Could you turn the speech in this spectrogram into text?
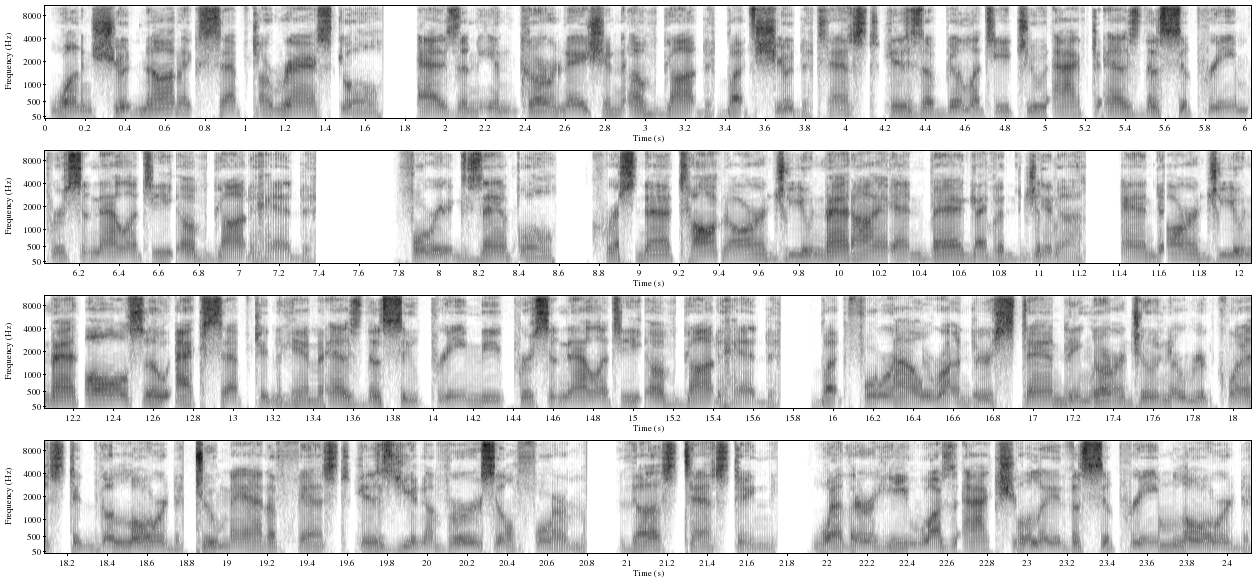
One should not accept a rascal as an incarnation of God but should test his ability to act as the Supreme Personality of Godhead. For example, Krishna taught Arjuna in Bhagavad Gita, and Arjuna also accepted him as the Supreme Personality of Godhead, but for our understanding Arjuna requested the Lord to manifest his universal form, thus testing whether he was actually the Supreme Lord.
